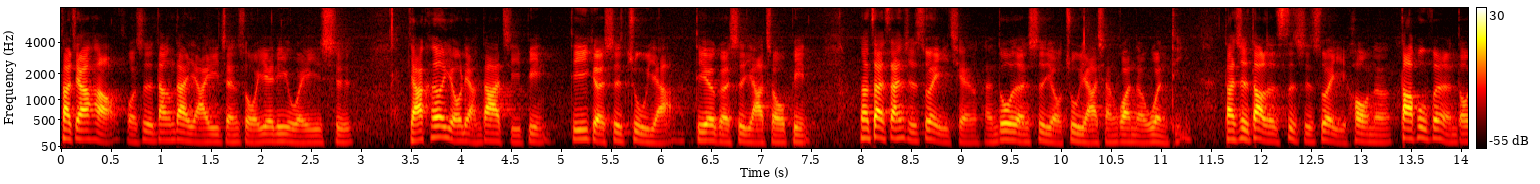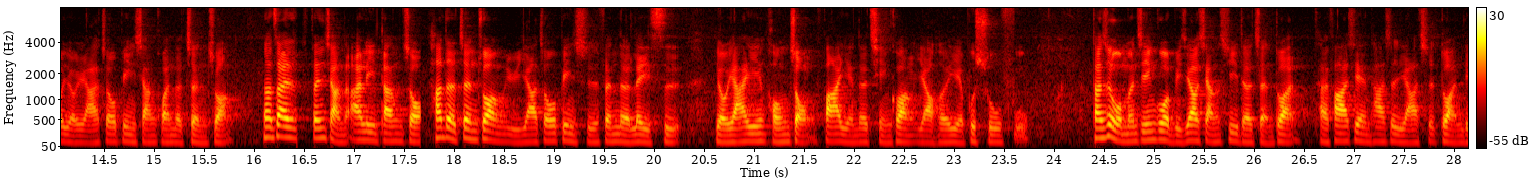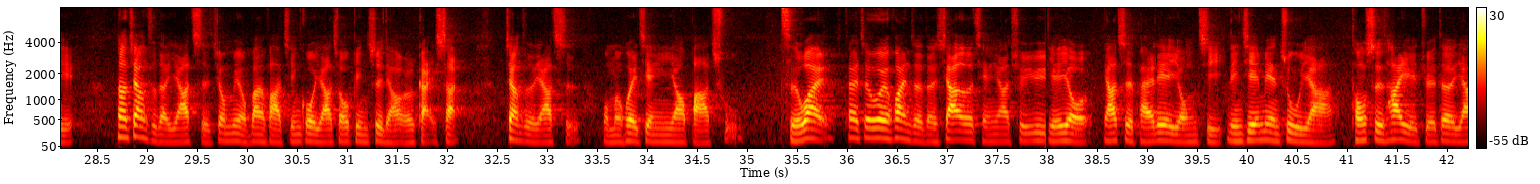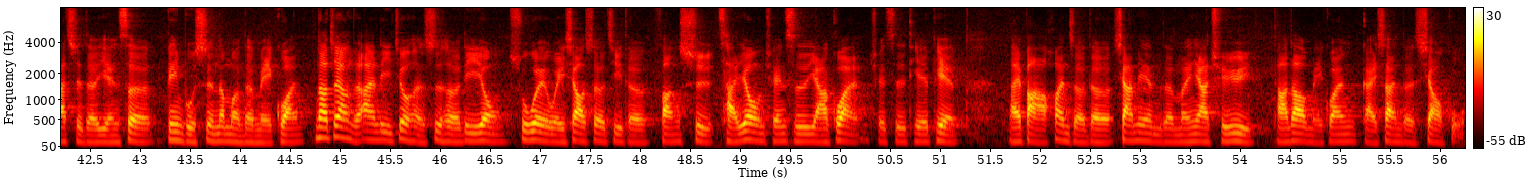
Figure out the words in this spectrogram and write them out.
大家好，我是当代牙医诊所叶立维医师。牙科有两大疾病，第一个是蛀牙，第二个是牙周病。那在三十岁以前，很多人是有蛀牙相关的问题，但是到了四十岁以后呢，大部分人都有牙周病相关的症状。那在分享的案例当中，它的症状与牙周病十分的类似，有牙龈红肿、发炎的情况，咬合也不舒服。但是我们经过比较详细的诊断，才发现它是牙齿断裂。那这样子的牙齿就没有办法经过牙周病治疗而改善，这样子的牙齿我们会建议要拔除。此外，在这位患者的下颚前牙区域也有牙齿排列拥挤、临接面蛀牙，同时他也觉得牙齿的颜色并不是那么的美观。那这样的案例就很适合利用数位微笑设计的方式，采用全瓷牙冠、全瓷贴片，来把患者的下面的门牙区域达到美观改善的效果。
